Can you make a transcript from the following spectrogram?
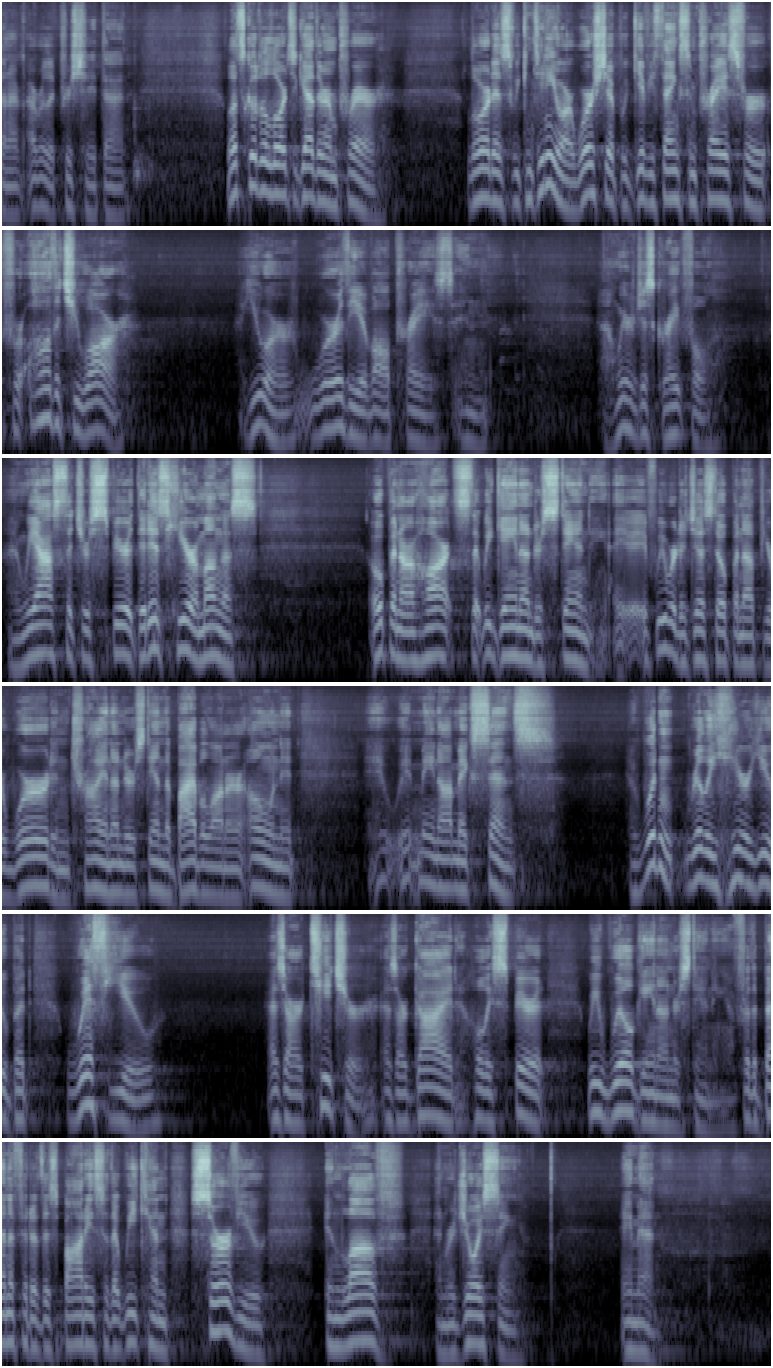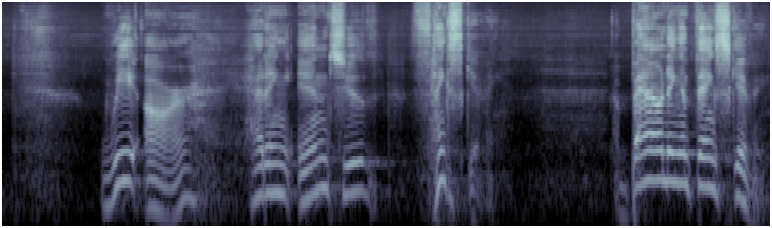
and I, I really appreciate that. Let's go to the Lord together in prayer. Lord, as we continue our worship, we give you thanks and praise for, for all that you are. You are worthy of all praise, and we are just grateful. And we ask that your spirit that is here among us open our hearts that we gain understanding. If we were to just open up your word and try and understand the Bible on our own, it, it, it may not make sense. I wouldn't really hear you, but with you as our teacher, as our guide, Holy Spirit, we will gain understanding for the benefit of this body so that we can serve you in love and rejoicing. Amen. We are heading into Thanksgiving, abounding in Thanksgiving.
